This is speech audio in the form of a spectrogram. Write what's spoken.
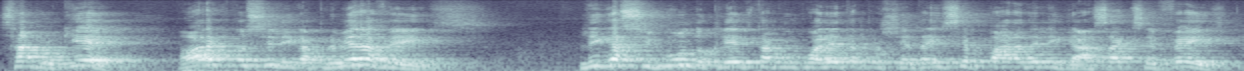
Sabe por quê? A hora que você liga a primeira vez, liga a segunda, o cliente está com 40%, aí você para de ligar. Sabe o que você fez?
